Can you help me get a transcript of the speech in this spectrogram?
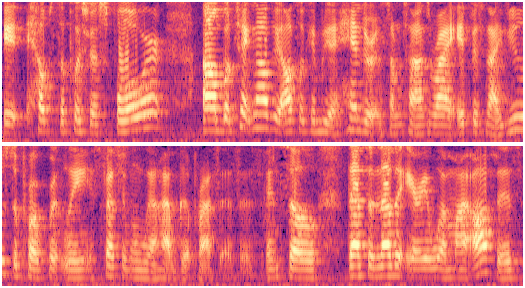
it helps to push us forward. Um, but technology also can be a hindrance sometimes, right? If it's not used appropriately, especially when we don't have good processes. And so that's another area where my office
